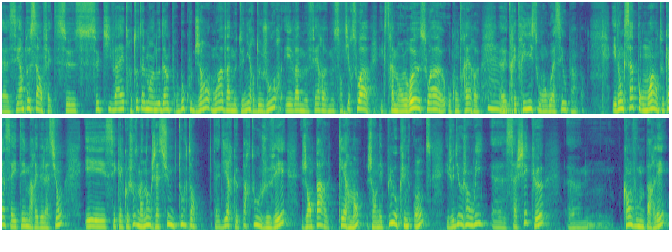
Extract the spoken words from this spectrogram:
euh, c'est un peu ça en fait. Ce, qui va être totalement anodin pour beaucoup de gens, moi, va me tenir deux jours et va me faire me sentir soit extrêmement heureux, soit euh, au contraire euh, hmm. très triste ou angoissé ou peu importe. Et donc ça, pour moi, en tout cas, ça a été ma révélation et c'est quelque chose maintenant que j'assume tout le temps. C'est-à-dire que partout où je vais, j'en parle clairement, j'en ai plus aucune honte et je dis aux gens, oui, sachez que quand vous me parlez,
